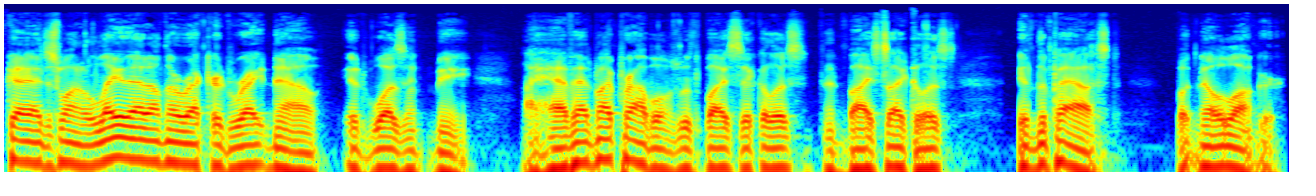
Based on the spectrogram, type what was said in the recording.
Okay, I just want to lay that on the record right now. It wasn't me. I have had my problems with bicyclists and bicyclists in the past, but no longer.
